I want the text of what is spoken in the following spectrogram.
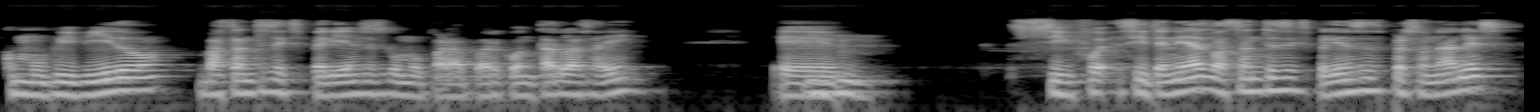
como vivido bastantes experiencias como para poder contarlas ahí. Eh, si, fue, si tenías bastantes experiencias personales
